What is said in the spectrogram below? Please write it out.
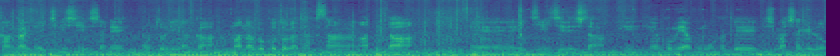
考えた一日でしたね。本当になんか学ぶことがたくさんあった、えー、一日でした、えー、ご迷惑もおかけしましたけど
